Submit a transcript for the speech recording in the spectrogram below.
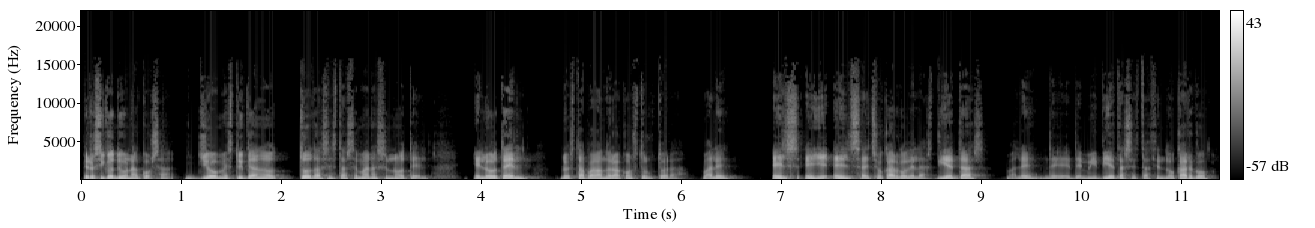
Pero sí que os digo una cosa, yo me estoy quedando todas estas semanas en un hotel. El hotel lo está pagando la constructora, ¿vale? Él, se ha hecho cargo de las dietas, ¿vale? De, de mis dietas se está haciendo cargo,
